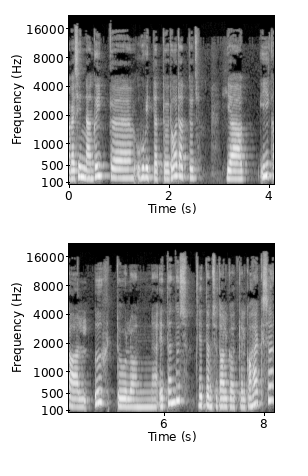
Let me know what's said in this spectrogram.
aga sinna on kõik äh, huvitatud oodatud ja igal õhtul on etendus, etendused algavad kell kaheksa,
